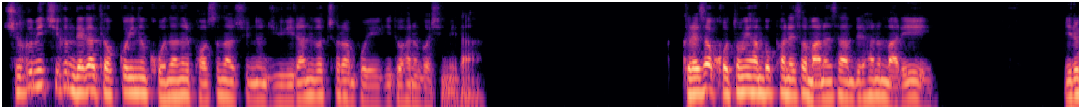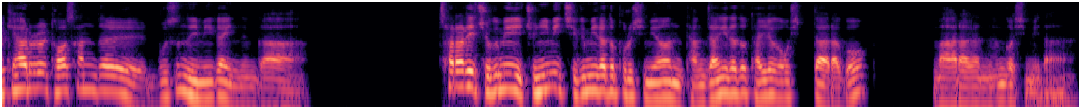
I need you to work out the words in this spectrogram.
죽음이 지금 내가 겪고 있는 고난을 벗어날 수 있는 유일한 것처럼 보이기도 하는 것입니다. 그래서 고통의 한복판에서 많은 사람들이 하는 말이 이렇게 하루를 더 산들 무슨 의미가 있는가? 차라리 죽음이 주님이 지금이라도 부르시면 당장이라도 달려가고 싶다라고 말하는 것입니다.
